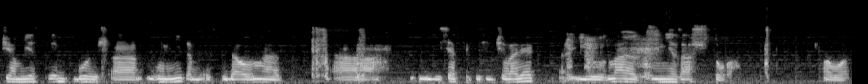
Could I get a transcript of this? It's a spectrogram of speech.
чем если будешь а, знаменитым, если тебя узнают а, десятки тысяч человек и узнают ни за что. Вот.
